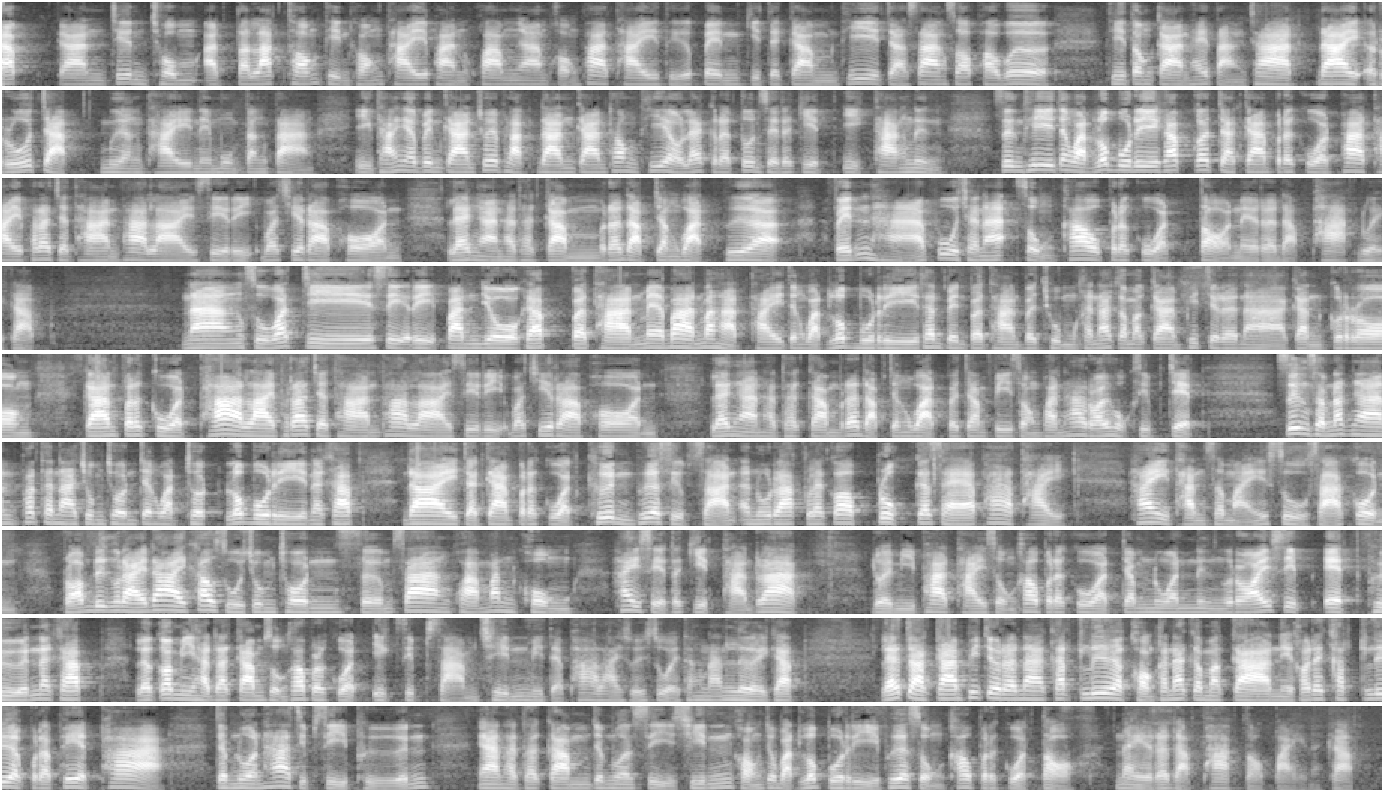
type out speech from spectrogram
ครับการชื่นชมอัตลักษณ์ท้องถิ่นของไทยผ่านความงามของผ้าไทย ถือเป็นกิจกรรมที่จะสร้างซอฟต์พาวเวอร์ที่ต้องการให้ต่างชาติได้รู้จักเมืองไทยในมุมต่างๆ อีกทั้งยังเป็นการช่วยผลักดันการท่องเที่ยวและกระตุ้นเศรษฐกิจอีกทางหนึ่ง ซึ่งที่จังหวัดลบบุรีครับก็จัดการประกวดผ้าไทยพระราชทานผ้าลายสิริวชิราพรณ์และงานหัตถกรรม ระดับจังหวัดเพื่อเฟ้นหาผู้ชนะส่งเข้าประกวดต่อในระดับภาคด้วยครับ นางสุวัจีสิริปัญโยครับประธานแม่บ้านมหาดไทย จังหวัดลบบุรี ท่านเป็นประธานประชุมคณะกรรมการพิจารณาการกรอง การประกวดผ้าลายพระราชทาน ผ้าลายสิริวชิราพรณ์และงานหัตถกรรมระดับจังหวัดประจำปี 2567 ซึ่งสำนักงานพัฒนาชุมชนจังหวัดชดลบบุรีนะครับได้จัดการประกวดขึ้นเพื่อสืบสารอนุรักษ์ และก็ปลุกกระแสผ้าไทย ให้ทันสมัยสู่สากล พร้อมดึงรายได้เข้าสู่ชุมชน เสริมสร้างความมั่นคง ให้เศรษฐกิจฐานราก โดยมีผ้าไทยส่งเข้าประกวดจำนวน 111 ผืนนะครับ แล้วก็มีหัตถกรรมส่งเข้าประกวดอีก 13 ชิ้น มีแต่ผ้าลายสวยๆ ทั้งนั้นเลยครับ และจากการพิจารณาคัดเลือกของคณะกรรมการเนี่ยเขาได้คัดเลือกประเภทผ้าจำนวน 54 ผืน งานหัตถกรรมจำนวน 4 ชิ้นของจังหวัดลบบุรี เพื่อส่งเข้าประกวดต่อในระดับภาคต่อไปนะครับ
